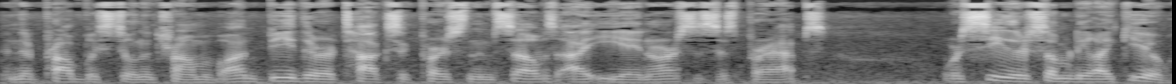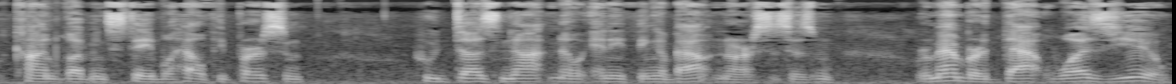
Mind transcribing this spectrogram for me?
and they're probably still in the trauma bond. B, they're a toxic person themselves, i.e., a narcissist perhaps. Or C, they're somebody like you, a kind, loving, stable, healthy person who does not know anything about narcissism. Remember, that was you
